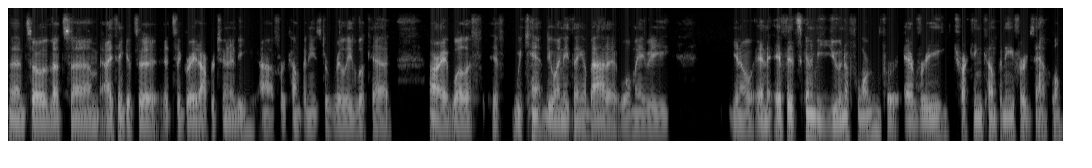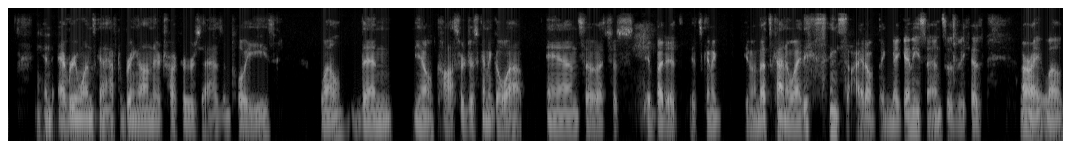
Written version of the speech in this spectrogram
and so that's um, i think it's a it's a great opportunity uh, for companies to really look at all right well if if we can't do anything about it well maybe you know and if it's going to be uniform for every trucking company for example mm-hmm. and everyone's going to have to bring on their truckers as employees well then you know costs are just going to go up. And so that's just but it, it's going to you know that's kind of why these things i don't think make any sense is because all right well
